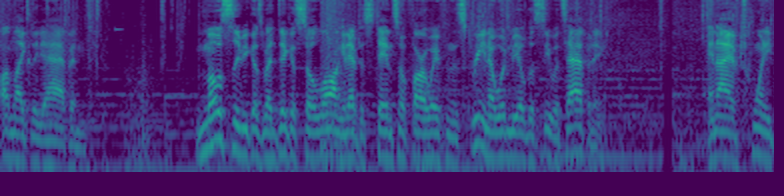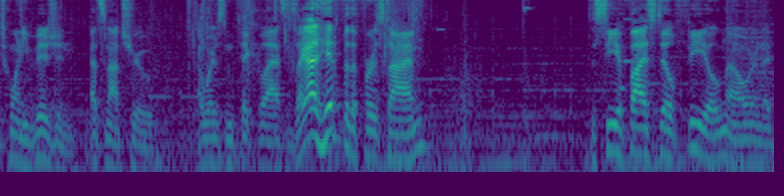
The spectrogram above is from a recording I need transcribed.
unlikely to happen. Mostly because my dick is so long, I'd have to stand so far away from the screen, I wouldn't be able to see what's happening. And I have 20/20 vision. That's not true. I wear some thick glasses. I got hit for the first time. To see if I still feel. No, we're gonna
